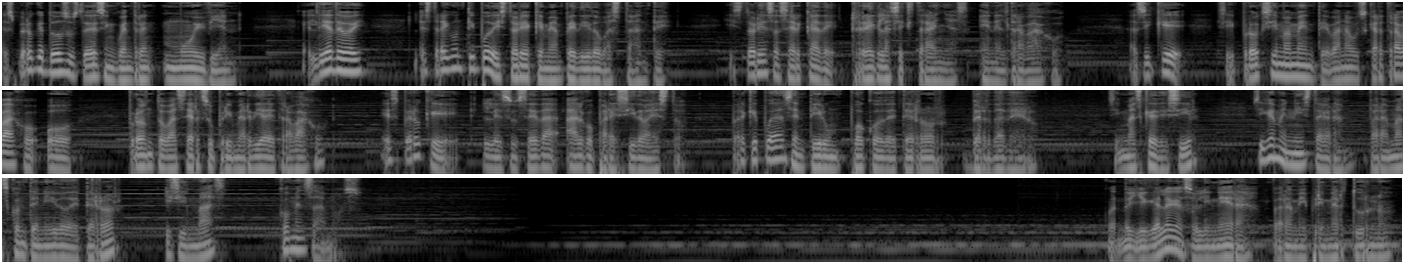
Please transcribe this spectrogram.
Espero que todos ustedes se encuentren muy bien. El día de hoy les traigo un tipo de historia que me han pedido bastante. Historias acerca de reglas extrañas en el trabajo. Así que si próximamente van a buscar trabajo o pronto va a ser su primer día de trabajo, espero que les suceda algo parecido a esto, para que puedan sentir un poco de terror verdadero. Sin más que decir, síganme en Instagram para más contenido de terror y sin más, comenzamos. Cuando llegué a la gasolinera para mi primer turno,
